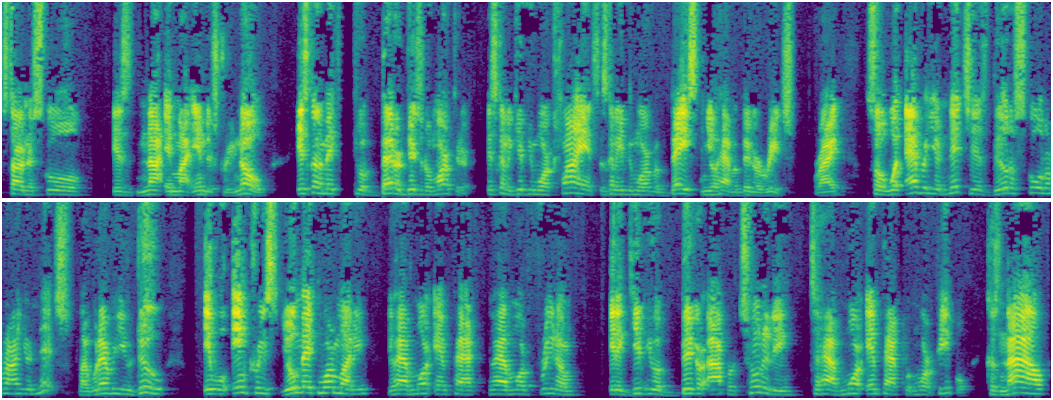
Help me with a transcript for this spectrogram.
starting a school is not in my industry. No, it's going to make you a better digital marketer. It's going to give you more clients. It's going to give you more of a base and you'll have a bigger reach, right? So whatever your niche is, build a school around your niche. Like whatever you do, it will increase. You'll make more money. You'll have more impact. You'll have more freedom it'll give you a bigger opportunity to have more impact with more people. Because now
